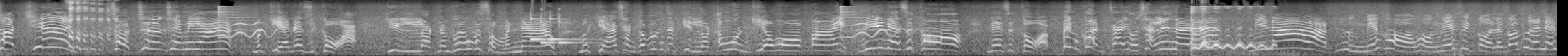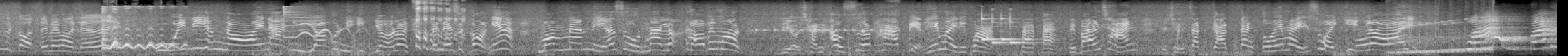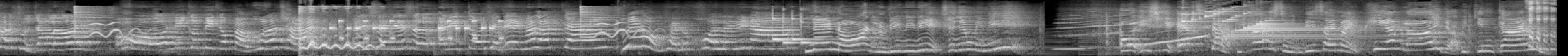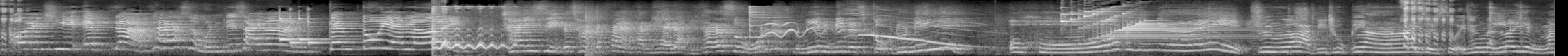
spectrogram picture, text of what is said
สดชื่น สดชื่นใช่ไหมล่ะ เมื่อกี้เนสโกะอะ กินรสน้ำผึ้งผสมมะนาว เมื่อกี้ฉันก็เพิ่งจะกินรสองุ่นเคียวโฮไป นี่เนสโกะเนสโกะอะเป็นขวัญใจของฉันเลยนะมีหน้าถึงมีของของเนสโกะแล้วก็เพื่อนเนสโกะเต็มไปหมดเลย อุ้ยนี่ยังน้อยนะนี่เยอะกว่านี้อีกเยอะเลยแต่เนสโกะเนี่ยมอมแมมหนีอสูรมาเลอะเทอะไปหมด เดี๋ยวฉันเอาเสื้อผ้าเปลี่ยนให้ใหม่ดีกว่าไปไปไปบ้านฉันเดี๋ยวฉันจัดการแต่งตัวให้ใหม่สวยกิ้งเลยว้าว ใหม่เพียบเลย เดี๋ยวเอาไปกินกัน โอชีเอ็กดาบแค่ศูนย์ดีไซน์ใหม่เต็มตู้เย็นเลย ใช่สิกระฉันกาแฟนพันธุ์แท้ดาบพิฆาตศูนย์วันนี้วันนี้เราจะโกะดูนี่ โอ้โห เป็นยังไง เสื้อมีทุกลาย สวยๆ ทั้งนั้นเลยเห็นไหม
